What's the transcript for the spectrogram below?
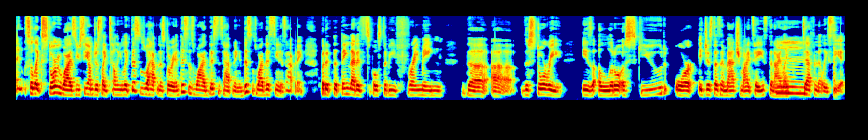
and so like story wise you see I'm just like telling you like this is what happened in the story and this is why this is happening and this is why this scene is happening. But if the thing that is supposed to be framing the uh the story is a little askewed or it just doesn't match my taste then I like Mm. definitely see it.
